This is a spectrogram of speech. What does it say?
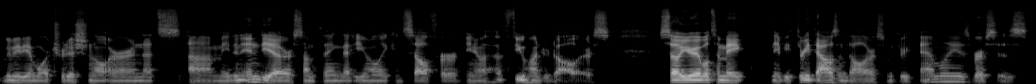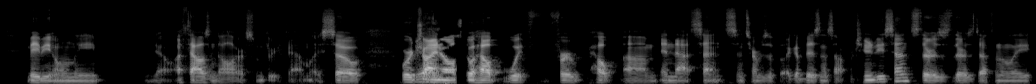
maybe a more traditional urn that's um, made in India or something that you only can sell for you know a few hundred dollars. So you're able to make maybe three thousand dollars from three families versus maybe only you know a thousand dollars from three families. So we're Yeah. trying to also help with for help um, in that sense in terms of like a business opportunity sense. There's there's definitely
